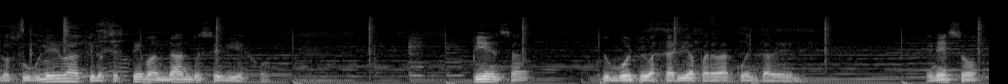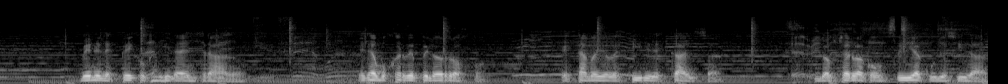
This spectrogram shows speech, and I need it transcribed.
Lo subleva que los esté mandando ese viejo. Piensa que un golpe bastaría para dar cuenta de él. En eso, ve en el espejo que alguien ha entrado. Es la mujer de pelo rojo. Está medio vestida y descalza. Lo observa con fría curiosidad.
